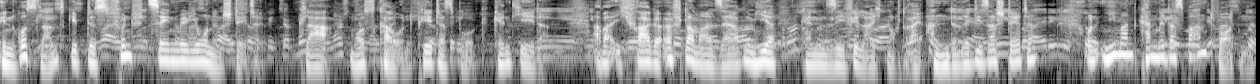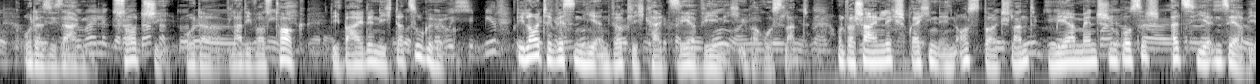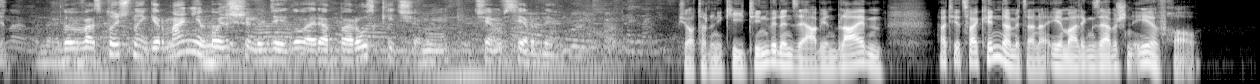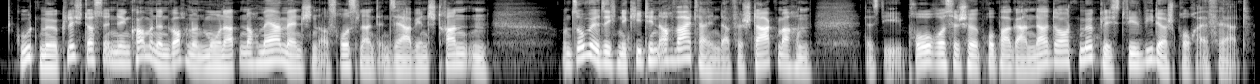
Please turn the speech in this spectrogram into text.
In Russland gibt es 15 Millionen Städte. Klar, Moskau und Petersburg kennt jeder. Aber ich frage öfter mal Serben hier, kennen sie vielleicht noch drei andere dieser Städte? Und niemand kann mir das beantworten. Oder sie sagen Sochi oder Vladivostok, die beide nicht dazugehören. Die Leute wissen hier in Wirklichkeit sehr wenig über Russland. Und wahrscheinlich sprechen in Ostdeutschland mehr Menschen Russisch als hier in Serbien. В Восточной Германии больше людей говорят по-русски, чем, чем в Сербии. Piotr Nikitin will in Serbien bleiben, hat hier zwei Kinder mit seiner ehemaligen serbischen Ehefrau. Gut möglich, dass in den kommenden Wochen und Monaten noch mehr Menschen aus Russland in Serbien stranden. Und so will sich Nikitin auch weiterhin dafür stark machen, dass die prorussische Propaganda dort möglichst viel Widerspruch erfährt.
